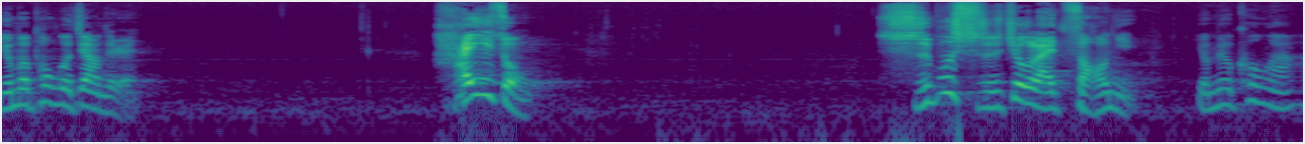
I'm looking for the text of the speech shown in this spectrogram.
有没有碰过这样的人？还有一种，时不时就来找你，有没有空啊？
